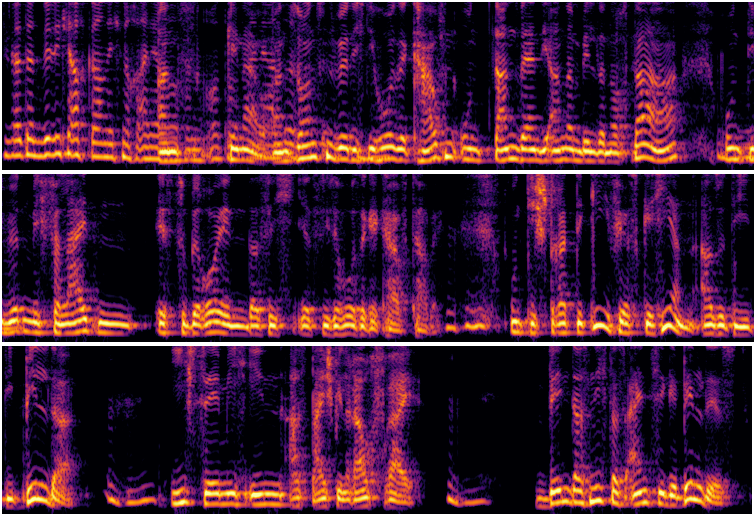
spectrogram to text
Ja, dann will ich auch gar nicht noch eine Ans rauchen. Oder genau, eine ansonsten würde ich die Hose kaufen und dann wären die anderen Bilder noch da und die würden mich verleiten, es zu bereuen, dass ich jetzt diese Hose gekauft habe. Und die Strategie fürs Gehirn, also die, die Bilder, ich sehe mich in, als Beispiel, rauchfrei. Wenn das nicht das einzige Bild ist,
